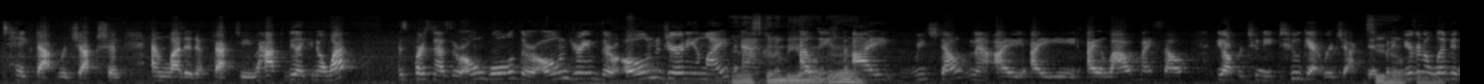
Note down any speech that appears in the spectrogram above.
take that rejection and let it affect you. You have to be like, you know what? This person has their own goals, their own dreams, their own journey in life, And it's gonna be all at least good. I reached out and I, I, I allowed myself the opportunity to get rejected. To but if you're going to live in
